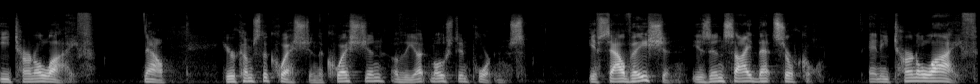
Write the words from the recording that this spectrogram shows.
eternal life. Now, here comes the question, the question of the utmost importance. If salvation is inside that circle and eternal life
